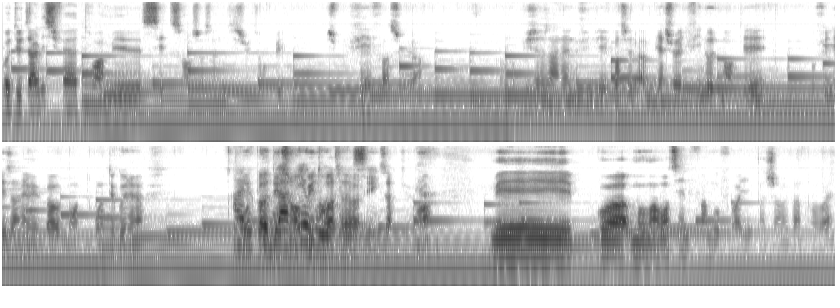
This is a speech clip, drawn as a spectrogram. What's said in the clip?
Au total, il fait 3778 euros. Je vivre par cela. Pendant plusieurs années, nous vivre par cela. Bien sûr, il finit d'augmenter au fil des années, mais pas augmenter. Comment te connais? Ah, le pas coût de la 200 vie euros, augmente 3 heures, exactement. Mais, quoi, mon maman, c'est une femme au foyer, parce que jamais pas de travail.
